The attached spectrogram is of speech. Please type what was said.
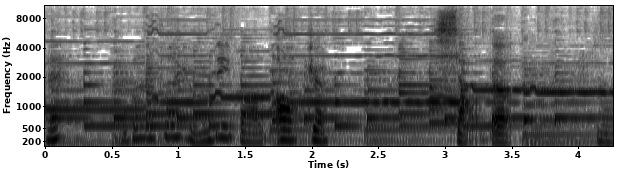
哎，我刚才放在什么地方？哦，这儿，小的，嗯。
